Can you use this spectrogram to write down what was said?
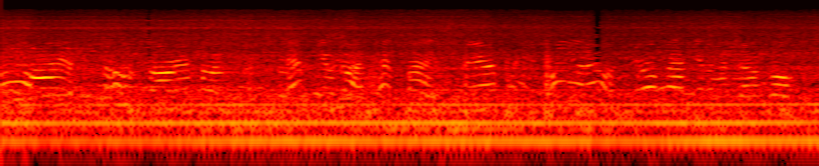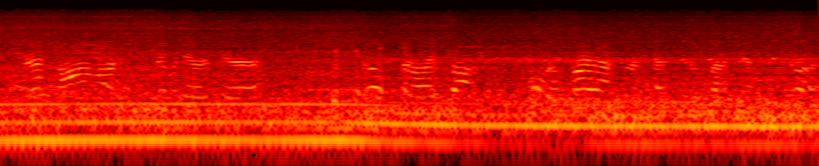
Oh, I am so sorry, folks. If you got hit by a spear, please pull it out. Throw it back into the jungle. You're not allowed to souvenirs here. Good, sir. I saw you pull it right after it had you back in. Good.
